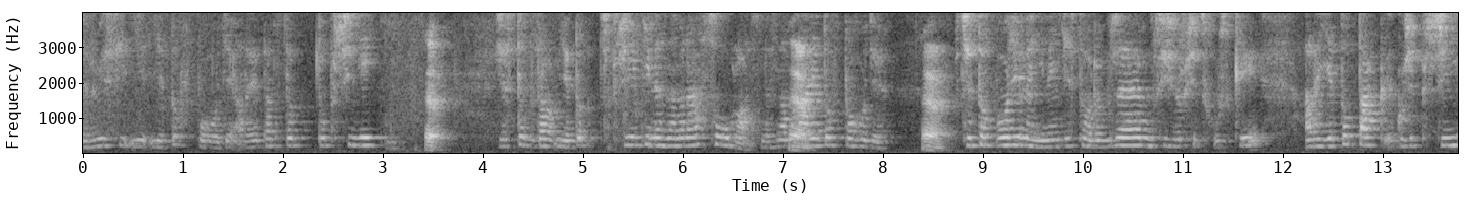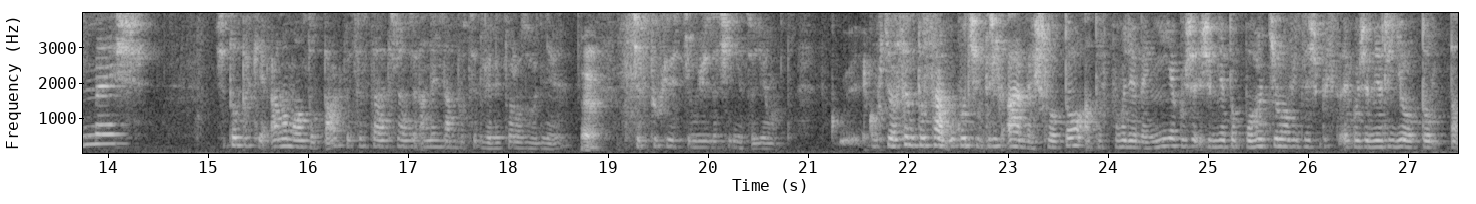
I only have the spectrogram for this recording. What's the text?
Nevím, jestli je, je to v pohodě, ale je tam to, to přijetí. Jo, Že jsi to vzal, je to, co přijetí neznamená souhlas, neznamená, Jo. je to v pohodě. Jo, Protože to v pohodě není, není ti z toho dobře, musíš zrušit schůzky, ale je to tak, jakože přijmeš, že to tak je. Ano, mám to tak, teď jsem stále 13 a není tam pocit viny, to rozhodně. jo. Protože v tu chvíli s tím můžeš začít něco dělat. Jako- chtěl jsem to sám ukončit dřív, ale nešlo to a to v pohodě není, jakože, že mě to pohltilo víc, než bych se, jakože mě řídilo to, ta,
